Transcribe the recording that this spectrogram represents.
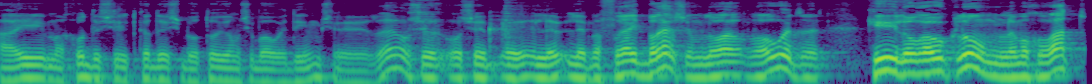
האם החודש שהתקדש באותו יום שבאו עדים, שזה, או, ש, או שלמפרע התברר שהם לא ראו את זה, כי לא ראו כלום למחרת.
